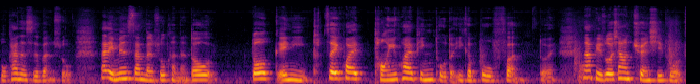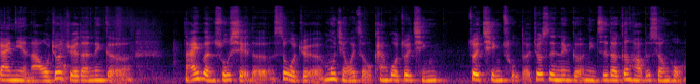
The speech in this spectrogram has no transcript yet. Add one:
我看的十本书，那里面三本书可能都都给你这一块同一块拼图的一个部分，对，那比如说像全息图的概念啊，我就觉得那个。哪一本书写的是我觉得目前为止我看过最清最清楚的，就是那个你值得更好的生活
